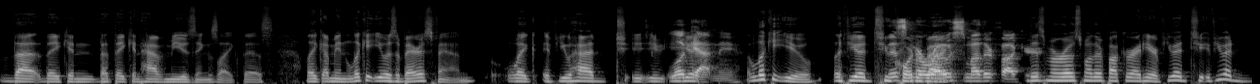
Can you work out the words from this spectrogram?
that they can that they can have musings like this. Like I mean, look at you as a Bears fan. Like if you had you, look had, at me. Look at you. If you had two this quarterbacks morose motherfucker. This morose motherfucker right here. If you had two if you had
